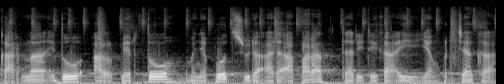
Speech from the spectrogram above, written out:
Karena itu, Alberto menyebut sudah ada aparat dari DKI yang berjaga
